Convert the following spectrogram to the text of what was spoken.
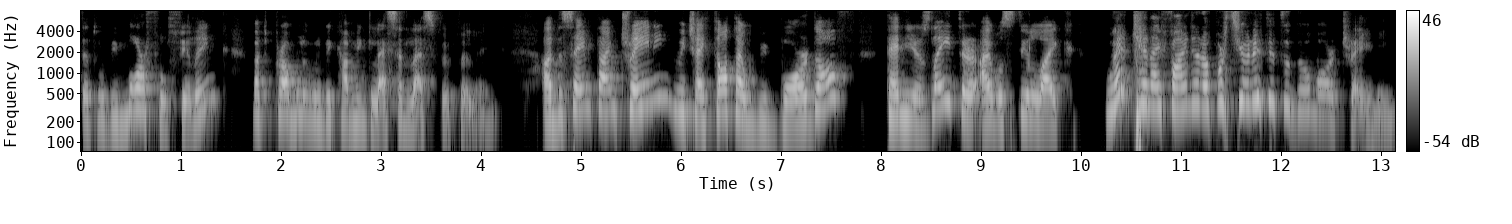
that will be more fulfilling, but probably will be becoming less and less fulfilling. At the same time, training, which I thought I would be bored of, 10 years later, I was still like, where can I find an opportunity to do more training?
